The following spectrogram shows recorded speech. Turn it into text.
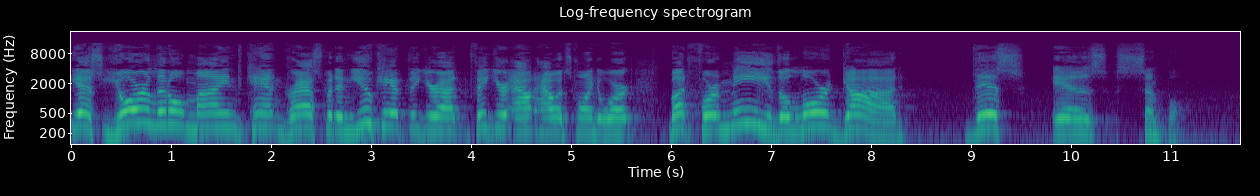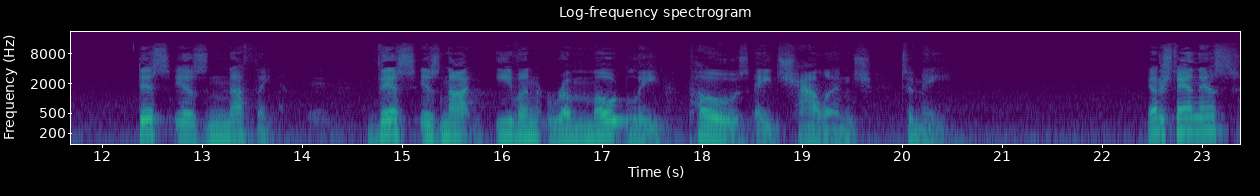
Yes, your little mind can't grasp it and you can't figure out, figure out how it's going to work. But for me, the Lord God, this is simple. This is nothing. This is not even remotely pose a challenge to me. You understand this?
